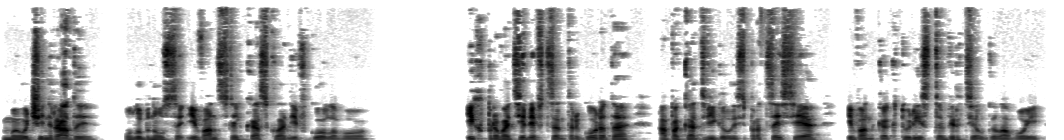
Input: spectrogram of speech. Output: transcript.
Мы очень рады, улыбнулся Иван, слегка склонив голову. Их проводили в центр города, а пока двигалась процессия, Иван как турист вертел головой,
